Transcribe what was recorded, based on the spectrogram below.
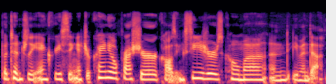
potentially increasing intracranial pressure, causing seizures, coma, and even death.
